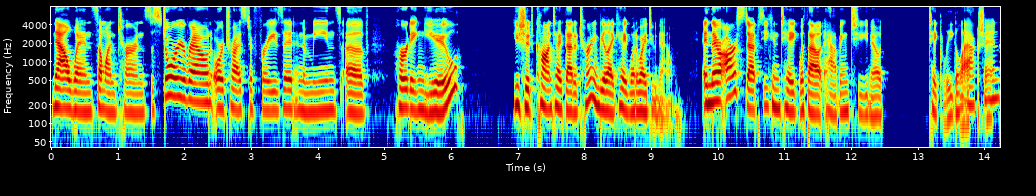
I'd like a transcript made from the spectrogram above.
now when someone turns the story around or tries to phrase it in a means of hurting you you should contact that attorney and be like, hey, what do I do now? And there are steps you can take without having to, you know, take legal action.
